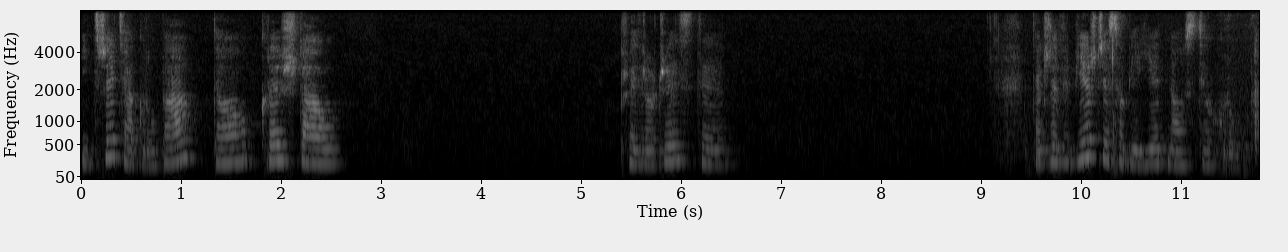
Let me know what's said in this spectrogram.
I trzecia grupa to kryształ przezroczysty. Także wybierzcie sobie jedną z tych grup.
